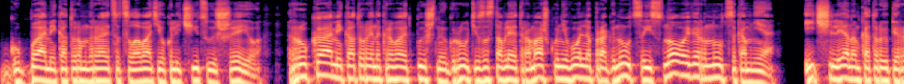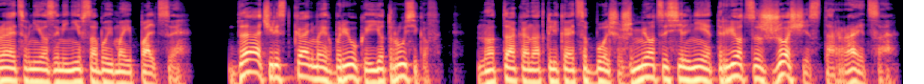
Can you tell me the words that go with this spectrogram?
Губами, которым нравится целовать ее ключицу и шею, руками, которые накрывают пышную грудь и заставляют ромашку невольно прогнуться и снова вернуться ко мне, и членом, который упирается в нее, заменив собой мои пальцы. Да, через ткань моих брюк и ее трусиков. Но так она откликается больше, жмется сильнее, трется жестче, старается.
